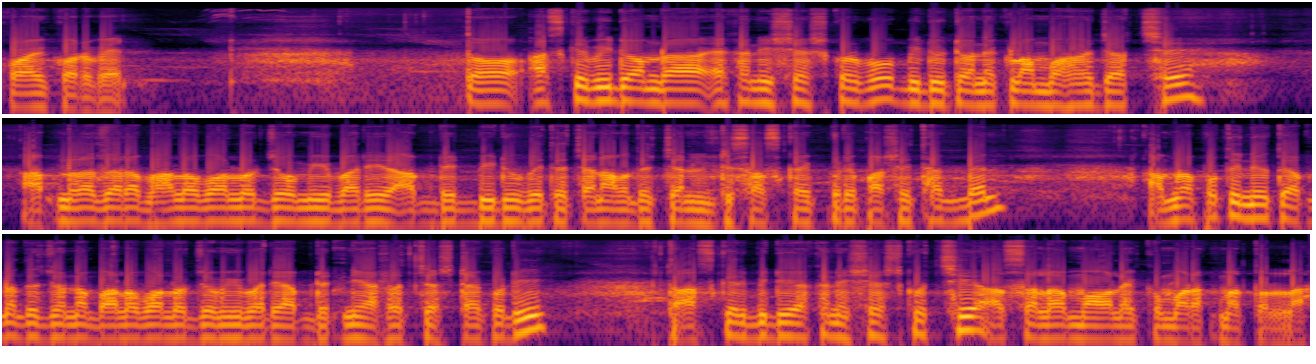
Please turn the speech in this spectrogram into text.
ক্রয় করবেন। তো আজকের ভিডিও আমরা এখানেই শেষ করব। ভিডিওটা অনেক লম্বা হয়ে যাচ্ছে। আপনারা যারা ভালো ভালো জমি বাড়ির আপডেট ভিডিও পেতে চান, আমাদের চ্যানেলটি সাবস্ক্রাইব করে পাশে থাকবেন। আমরা প্রতিনিয়ত আপনাদের জন্য ভালো ভালো জমি বাড়ি আপডেট নিয়ে আসার চেষ্টা করি। তো আজকের ভিডিও এখানে শেষ করছি। আসসালামু আলাইকুম রহমতুল্লাহ।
